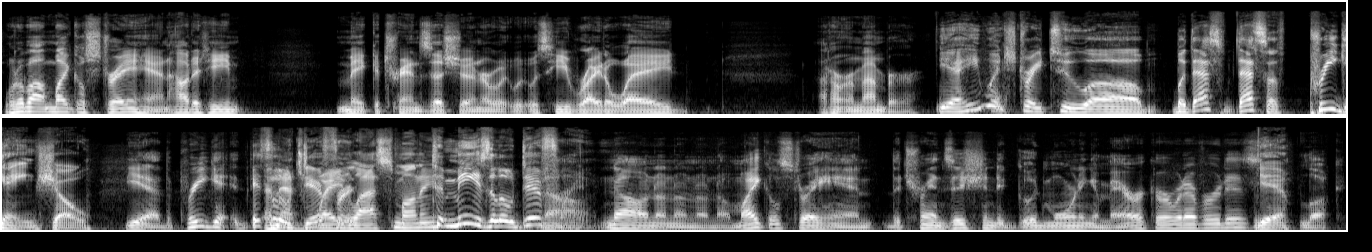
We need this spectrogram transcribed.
What about Michael Strahan? How did he make a transition, or was he right away? I don't remember. Yeah, he went straight to. Uh, but that's that's a pregame show. Yeah, the pregame. It's a little that's different. less money? To me, it's a little different. No, no, no, no, no. Michael Strahan, the transition to Good Morning America or whatever it is. Yeah. Look,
